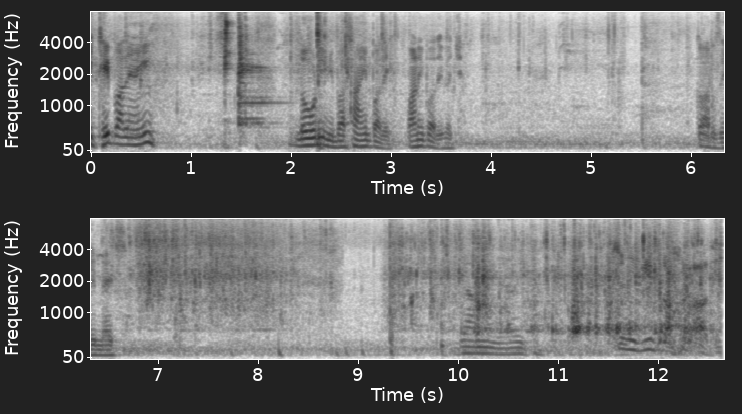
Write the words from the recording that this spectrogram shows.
ਇੱਥੇ ਪਾ ਦੇ ਐਂ ਲੋੜ ਹੀ ਨਹੀਂ, ਬਸ ਐਂ ਪਾ ਦੇ, ਪਾਣੀ ਪਾ ਦੇ ਵਿੱਚ। ਕਰ ਦੇ ਮਿਕਸ ਜਾਮ ਗਿਆ ਵਿੱਚ। ਚੰਗੀ ਤਰ੍ਹਾਂ ਹਿਲਾ ਦੇ।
